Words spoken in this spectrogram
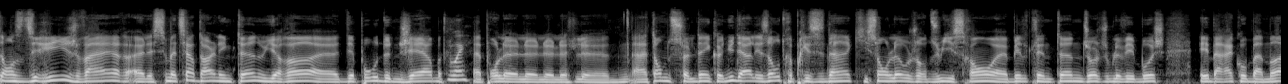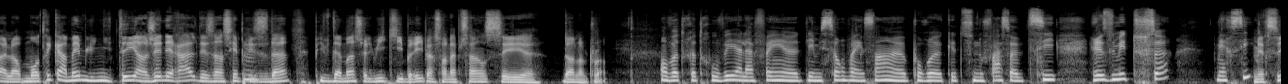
on se dirige vers le cimetière d'Arlington où il y aura euh, dépôt d'une gerbe Ouais. Euh, pour le, le, le, le, le- à la tombe du soldat inconnu. D'ailleurs, les autres présidents qui sont là aujourd'hui, ils seront euh, Bill Clinton, George W. Bush et Barack Obama. Alors, montrer quand même l'unité en général des anciens présidents. Puis évidemment, celui qui brille par son absence, c'est euh, Donald Trump. On va te retrouver à la fin de l'émission, Vincent, pour que tu nous fasses un petit résumé de tout ça. Merci. Merci.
